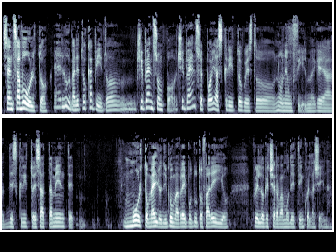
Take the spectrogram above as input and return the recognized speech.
senza volto. E lui mi ha detto: Ho capito, ci penso un po', ci penso, e poi ha scritto questo. Non è un film che ha descritto esattamente, molto meglio di come avrei potuto fare io quello che ci eravamo detti in quella cena.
